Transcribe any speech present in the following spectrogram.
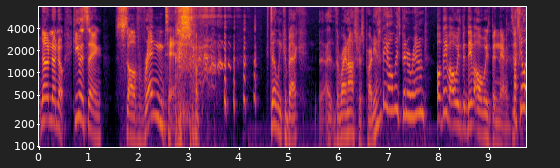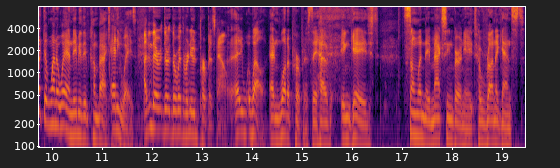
no, no, no. He was saying sovereigntist. Still in Quebec, uh, the Rhinoceros Party, have they always been around? oh, they've always been. They've always been there. I feel like they went away and maybe they've come back. Anyways, I think they're, they're they're with renewed purpose now. uh, well, and what a purpose. They have engaged someone named Maxime Bernier to run against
